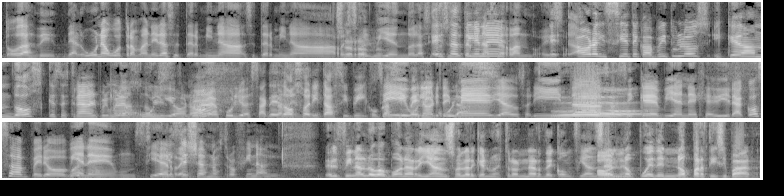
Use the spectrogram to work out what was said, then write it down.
todas de, de alguna u otra manera, se termina, se termina Cerrando. resolviendo, la situación Esta se termina tiene, cerrando, eh, eso. ahora hay siete capítulos y quedan dos que se estrenan el primero Quedan de dos. julio, El ¿no? primero de julio, De exactamente. dos horitas y pico, Sí, casi una horita y películas. media, dos horitas, Oh. así que viene heavy la cosa, pero Bueno, viene un Y cierre. ese ya es nuestro final. El final lo va a poner Ian Soler, que es nuestro nerd de confianza. Él no puede no participar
